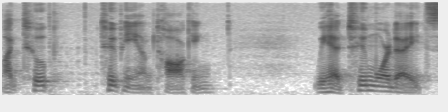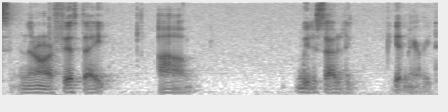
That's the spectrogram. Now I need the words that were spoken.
like 2, 2 p.m. talking. We had two more dates, and then on our fifth date, um, we decided to get married.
